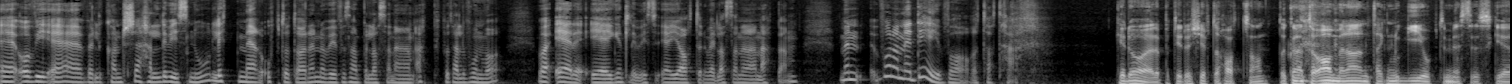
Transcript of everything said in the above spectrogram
Eh, og vi er vel kanskje heldigvis nå litt mer opptatt av det når vi f.eks. laster ned en app på telefonen vår. Hva er det egentlig vi sier ja til når vi laster ned den appen? Men hvordan er det ivaretatt her? Ok, Da er det på tide å skifte hatt. sant? Da kan jeg ta av med den teknologioptimistiske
